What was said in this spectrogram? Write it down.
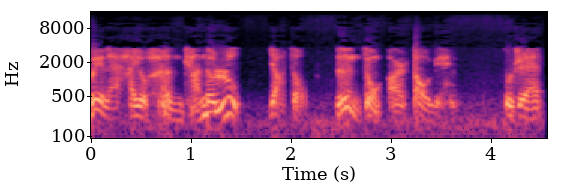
未来还有很长的路要走。任重而道远，主持人。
